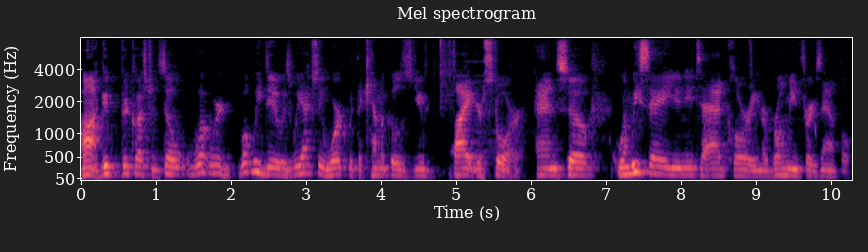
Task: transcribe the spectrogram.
Ah, good good question. So what we're what we do is we actually work with the chemicals you buy at your store. And so when we say you need to add chlorine or bromine, for example,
